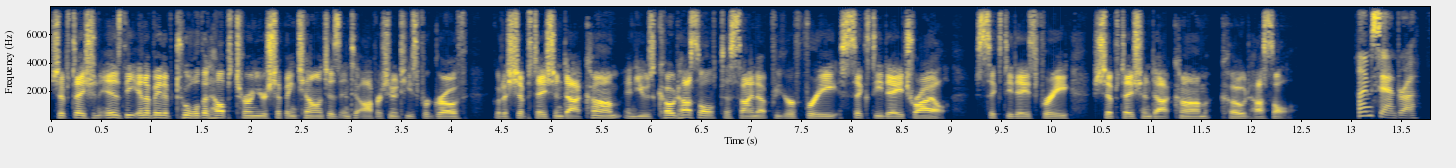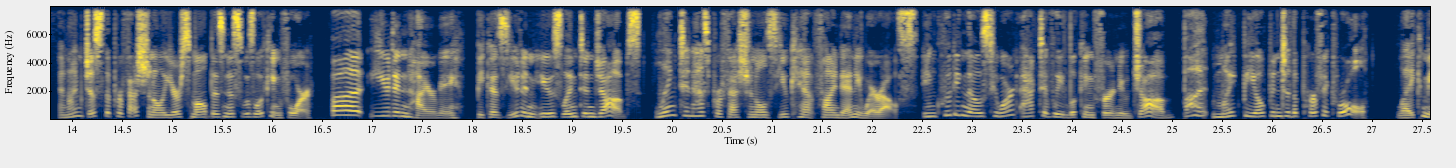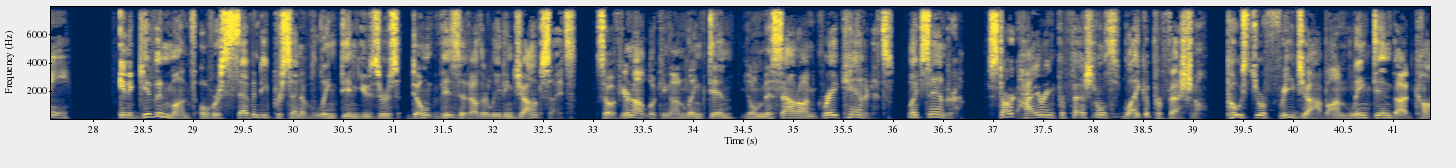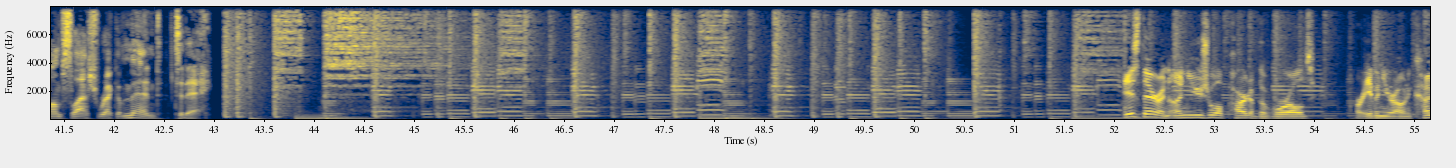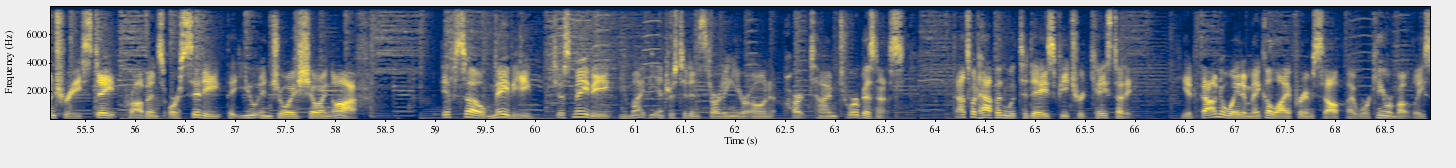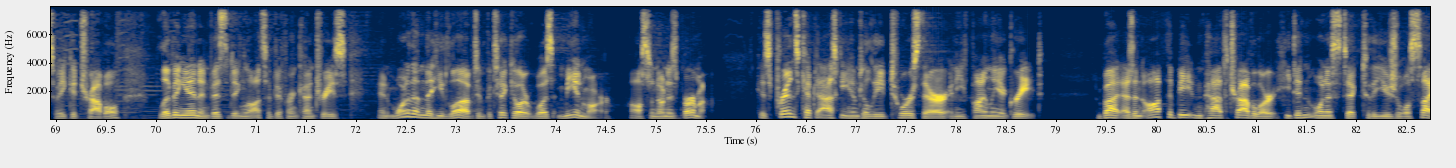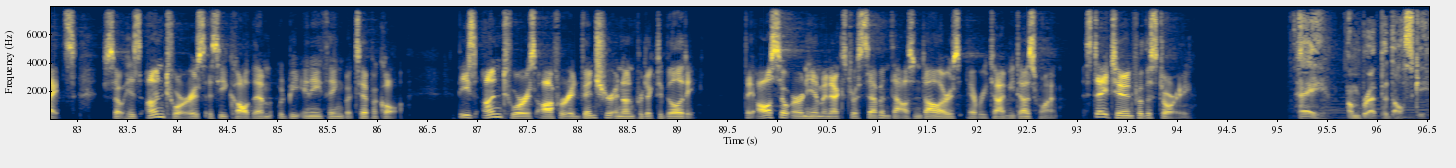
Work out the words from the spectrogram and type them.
ShipStation is the innovative tool that helps turn your shipping challenges into opportunities for growth. Go to shipstation.com and use code HUSTLE to sign up for your free 60 day trial. 60 days free. ShipStation.com, code HUSTLE. I'm Sandra, and I'm just the professional your small business was looking for. But you didn't hire me because you didn't use LinkedIn jobs. LinkedIn has professionals you can't find anywhere else, including those who aren't actively looking for a new job but might be open to the perfect role, like me. In a given month, over 70% of LinkedIn users don't visit other leading job sites. So if you're not looking on LinkedIn, you'll miss out on great candidates like Sandra. Start hiring professionals like a professional. Post your free job on LinkedIn.com slash recommend today. Is there an unusual part of the world, or even your own country, state, province, or city that you enjoy showing off? If so, maybe, just maybe, you might be interested in starting your own part time tour business. That's what happened with today's featured case study. He had found a way to make a life for himself by working remotely so he could travel, living in and visiting lots of different countries, and one of them that he loved in particular was Myanmar, also known as Burma. His friends kept asking him to lead tours there, and he finally agreed. But as an off the beaten path traveler, he didn't want to stick to the usual sites, so his untours, as he called them, would be anything but typical. These untours offer adventure and unpredictability. They also earn him an extra $7,000 every time he does one. Stay tuned for the story. Hey, I'm Brett Podolsky,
